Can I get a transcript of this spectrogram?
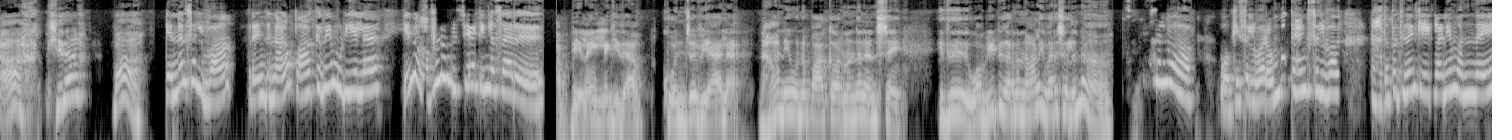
ஆ கீதா வா. என்ன செல்வா? ரெண்டு நாளா பார்க்கவே முடியல. என்ன அவ்வளவு பிஸி ஆயிட்டீங்களா சாரு? அப்படியெல்லாம் இல்லை கீதா. கொஞ்சம் வேலை. நானே உன்னை பார்க்க வரணும்னு தான் நினைச்சேன். இது உன் வீட்டுக்காரனை நாளைக்கு வர சொல்லுனா செல்வா ஓகே செல்வா ரொம்ப தேங்க்ஸ் செல்வா. நான் அதை பத்தி தான் கேட்கலானே வந்தேன்.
